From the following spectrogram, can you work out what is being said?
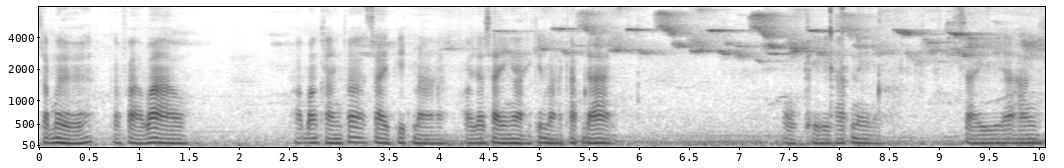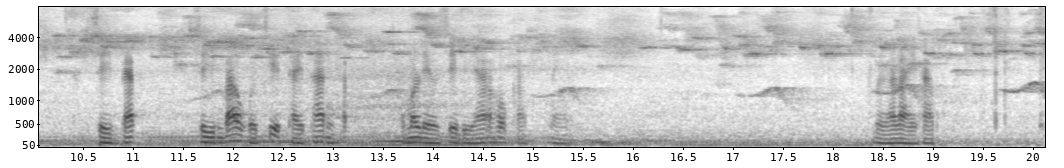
เสมอกับฝาวาล์วเพราะบางครั้งก็ใส่ผิดมาพอจะใส่ง่ายขึ้นมาครับด้าน โอเคครับนี่ใส่ยางซีแป๊บซีนเบ้าหัวฉีดไททันครับคอมมาเร็ว CD 5 6ครับนี่เบอร์อะไรครับ โอเค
